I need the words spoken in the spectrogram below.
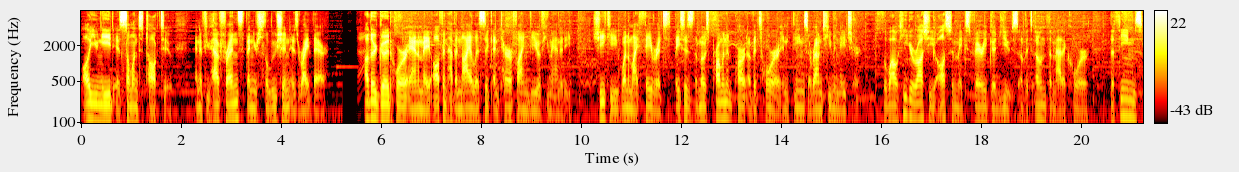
All you need is someone to talk to. And if you have friends, then your solution is right there. Other good horror anime often have a nihilistic and terrifying view of humanity. Shiki, one of my favorites, bases the most prominent part of its horror in themes around human nature. But while Higurashi also makes very good use of its own thematic horror, the themes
